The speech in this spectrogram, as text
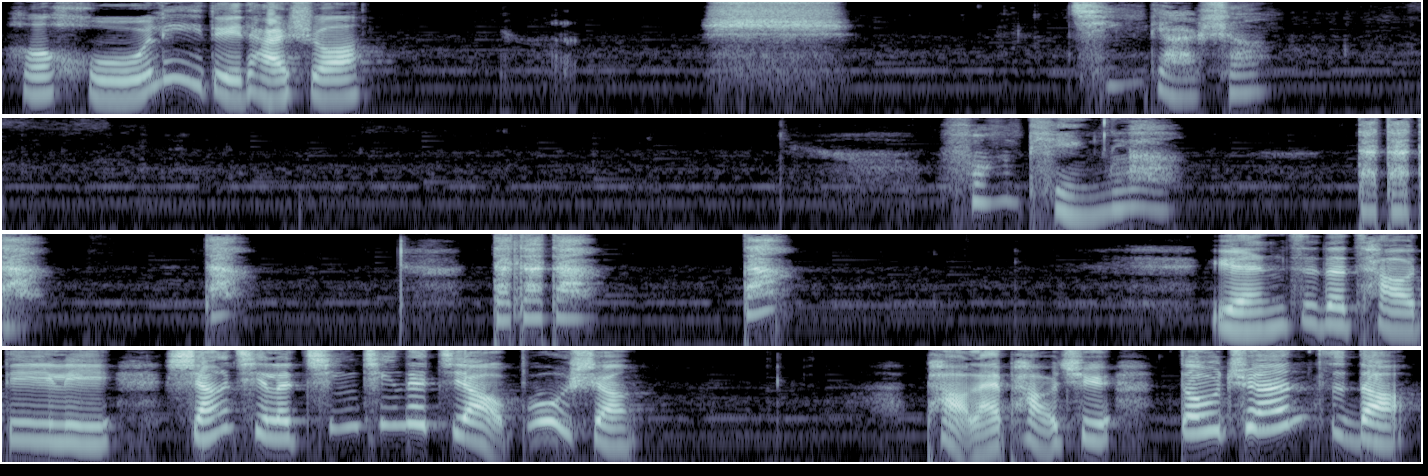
和狐狸对他说：“嘘，轻点声。”风停了，哒哒哒，哒，哒哒哒，哒。园子的草地里响起了轻轻的脚步声。跑来跑去兜圈子的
